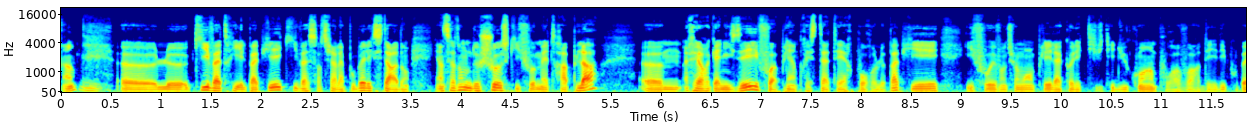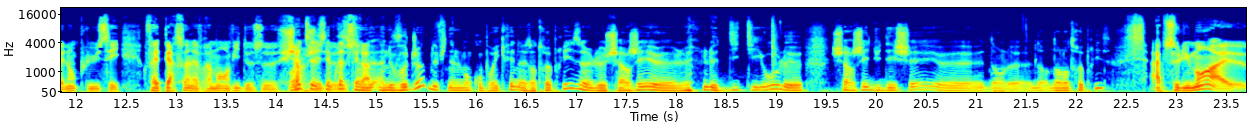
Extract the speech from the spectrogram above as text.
hein mmh. le, Qui va trier le papier Qui va sortir la poubelle, etc. Donc, il y a un certain nombre de choses qu'il faut mettre à plat, réorganiser. Il faut appeler un prestataire pour le papier. Il faut éventuellement appeler la collectivité du coin pour avoir des, des poubelles en plus. Et en fait, personne n'a vraiment envie de se charger C'est presque un, nouveau job de, finalement qu'on pourrait créer dans les entreprises, le chargé, euh, le, DTO, le chargé du déchet euh, dans le dans, l'entreprise? Absolument. Euh,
